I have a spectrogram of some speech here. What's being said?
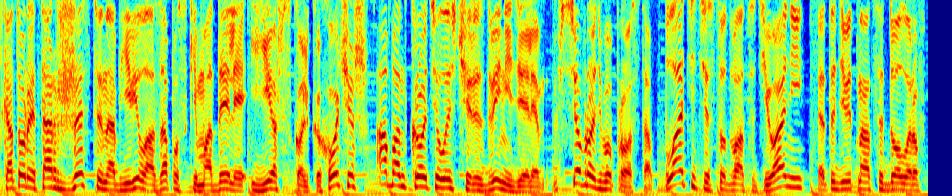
которое торжественно объявило о запуске модели «Ешь сколько хочешь», обанкротилось через две недели. Все вроде бы просто. Платите 120 юаней, это 19 долларов,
